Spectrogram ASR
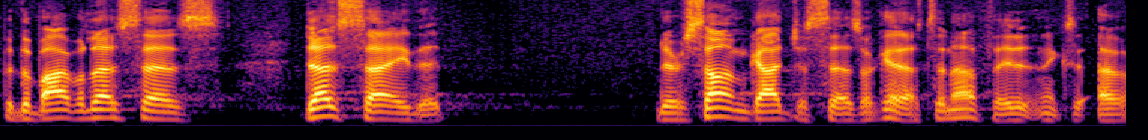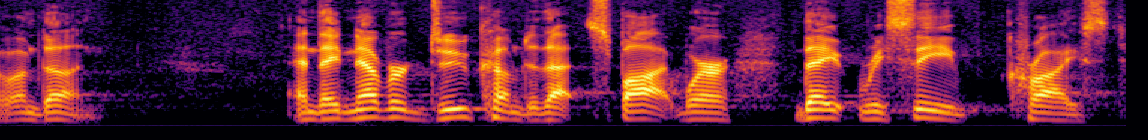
But the Bible does says does say that there's some God just says, okay, that's enough. They didn't. Accept, oh, I'm done. And they never do come to that spot where they receive Christ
